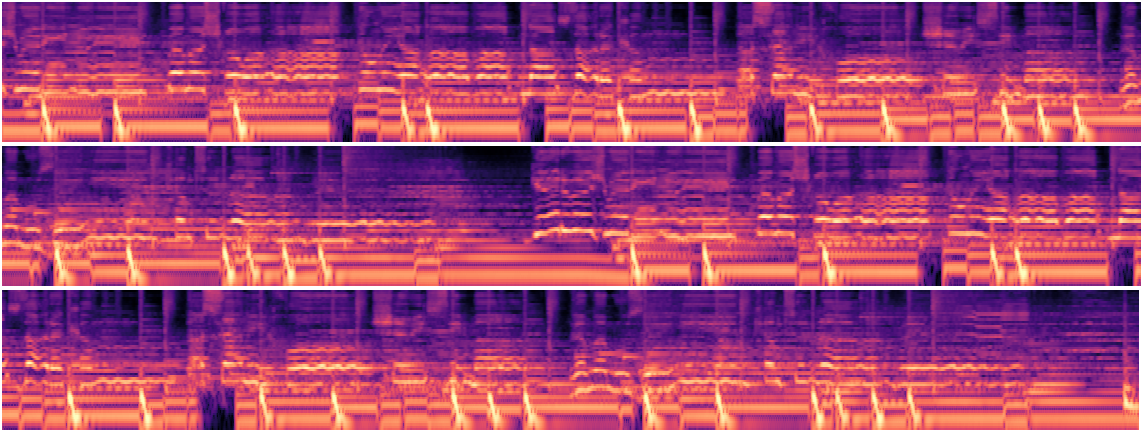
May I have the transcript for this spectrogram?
بژمێری بەمەشقەوە دڵنیابا نازدارەکەم داسانی خۆشەویستیمان لەمە موزین کەمترابێ گەر بژمێرین بەمەشقەوە دڵنیابا نازدارەکەم داسانی خۆشەویستیمان لەمە موزین کەمتر نابێ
